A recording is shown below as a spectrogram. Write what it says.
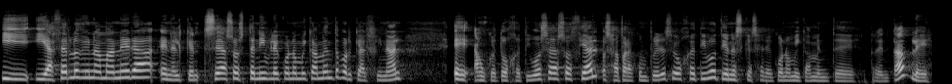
y, hacerlo de una manera en la que sea sostenible económicamente, porque al final, eh, aunque tu objetivo sea social, o sea, para cumplir ese objetivo tienes que ser económicamente rentable,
